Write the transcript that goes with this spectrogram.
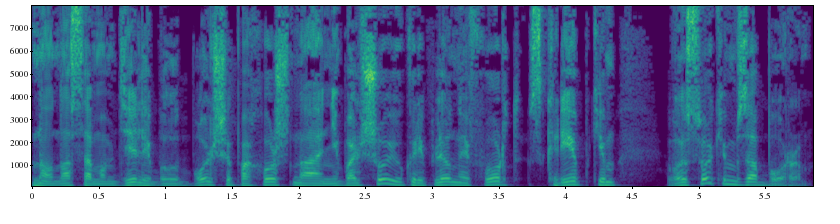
но на самом деле был больше похож на небольшой укрепленный форт с крепким, высоким забором,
